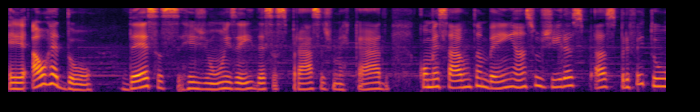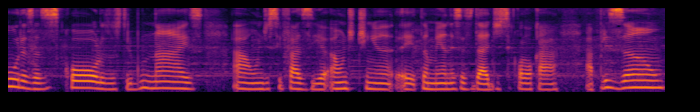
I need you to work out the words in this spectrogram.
é, ao redor dessas regiões aí, dessas praças de mercado, começavam também a surgir as, as prefeituras, as escolas, os tribunais, aonde se fazia, aonde tinha eh, também a necessidade de se colocar a prisão.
